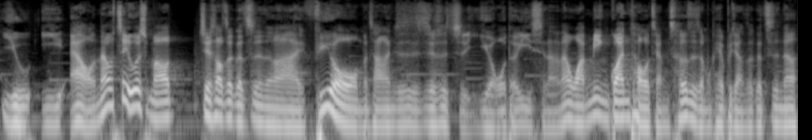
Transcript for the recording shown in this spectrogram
u e l。那这里为什么要介绍这个字呢？哎，fuel 我们常常就是就是指油的意思啦。那玩命关头讲车子怎么可以不讲这个字呢？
